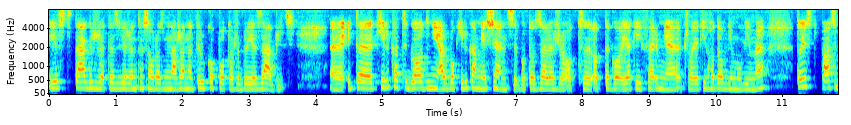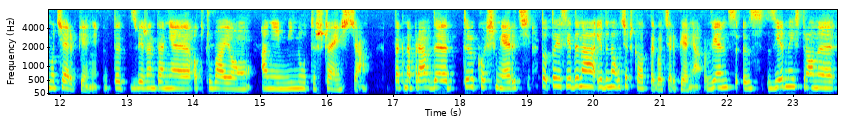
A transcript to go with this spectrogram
jest tak, że te zwierzęta są rozmnażane tylko po to, żeby je zabić. E, I te kilka tygodni albo kilka miesięcy, bo to zależy od, od tego, o jakiej fermie czy o jakiej hodowli mówimy, to jest pasmo cierpień. Te zwierzęta nie odczuwają ani minuty szczęścia tak naprawdę tylko śmierć to, to jest jedyna, jedyna ucieczka od tego cierpienia. Więc z, z jednej strony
